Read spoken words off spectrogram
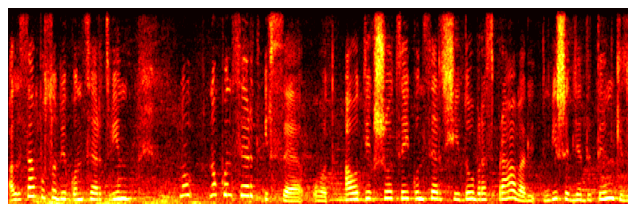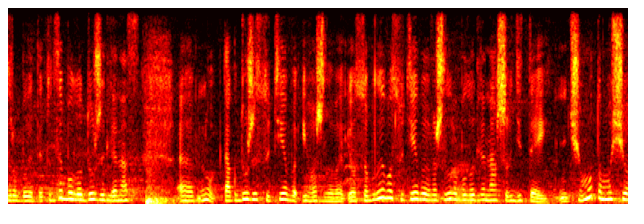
Але сам по собі концерт він ну, ну концерт і все. От. А от якщо цей концерт ще й добра справа, більше для дитинки зробити, то це було дуже для нас ну, так дуже суттєво і важливо. І особливо суттєво і важливо було для наших дітей. Чому? Тому що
